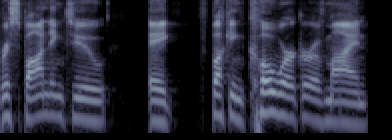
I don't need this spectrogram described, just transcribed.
responding to a fucking coworker of mine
